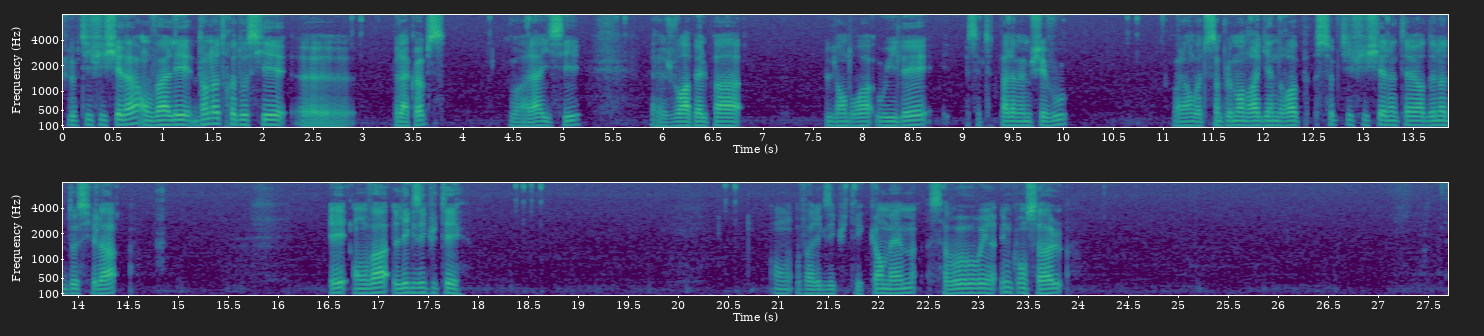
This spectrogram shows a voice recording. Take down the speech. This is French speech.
le petit fichier là, on va aller dans notre dossier euh, Black Ops. Voilà, ici. je vous rappelle pas l'endroit où il est. C'est peut-être pas la même chez vous. Voilà, on va tout simplement drag and drop ce petit fichier à l'intérieur de notre dossier là. Et on va l'exécuter on va l'exécuter quand même. Ça va ouvrir une console.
